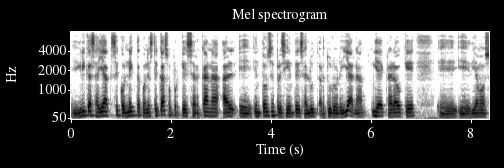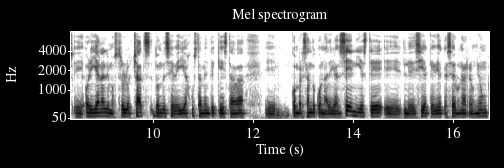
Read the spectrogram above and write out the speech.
Eh, Grika Sayak se conecta con este caso porque es cercana al eh, entonces presidente de salud Arturo Orellana y ha declarado que, eh, digamos, Orellana le mostró los chats donde se veía justamente que estaba conversando con Adrián Sen y este le decía que había que hacer una reunión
